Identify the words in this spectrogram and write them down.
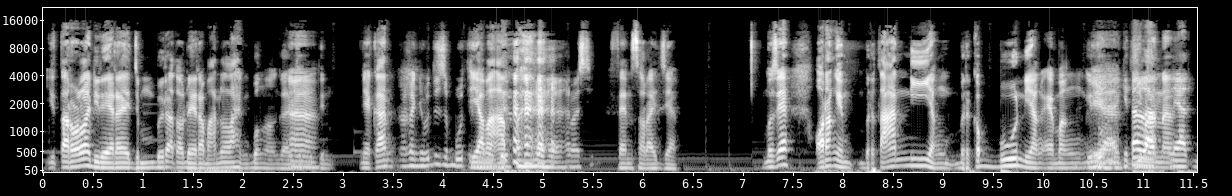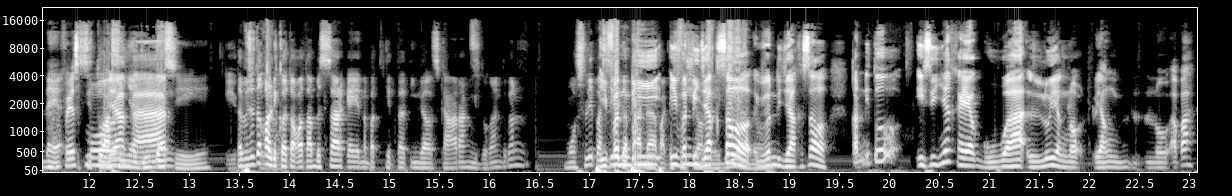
ya taruhlah di daerah Jember atau daerah mana lah yang gua nggak nggak Ah. Ya kan? akan nyebutin sebutin. Iya, maaf. Masih. Sensor aja. Maksudnya orang yang bertani, yang berkebun, yang emang gitu. Iya, kita lihat gimana? lihat deh Facebook, situasinya ya juga kan? sih. Gitu. Tapi itu kalau di kota-kota besar kayak tempat kita tinggal sekarang gitu kan, itu kan mostly pasti even di pada pakai even di Jaksel, media even di Jaksel kan itu isinya kayak gua, lu yang no- yang no- apa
